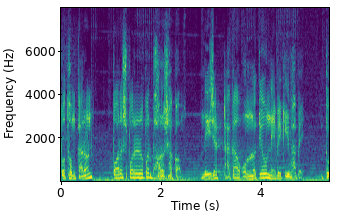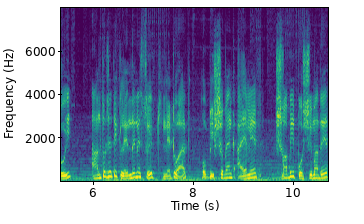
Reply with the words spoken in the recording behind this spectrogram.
প্রথম কারণ, পরস্পরের ওপর ভরসা কম। নিজের টাকা অন্য কেউ নেবে কীভাবে? দুই, আন্তর্জাতিক লেনদেনের সুইফট নেটওয়ার্ক ও বিশ্বব্যাংক আইএমএফ সবই পশ্চিমাদের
